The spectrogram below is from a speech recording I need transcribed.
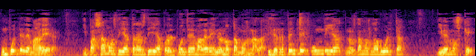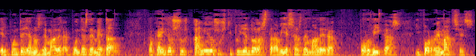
un puente de madera. Y pasamos día tras día por el puente de madera y no notamos nada. Y de repente un día nos damos la vuelta y vemos que el puente ya no es de madera, el puente es de metal. Porque han ido, han ido sustituyendo las traviesas de madera por vigas y por remaches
